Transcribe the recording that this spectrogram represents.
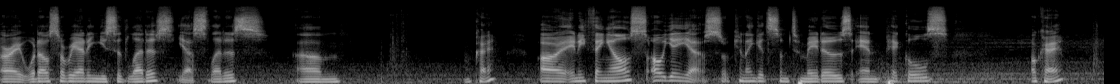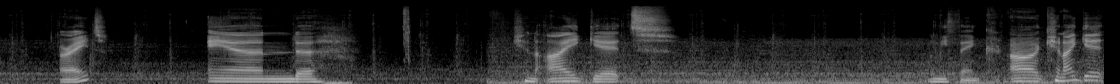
Alright, what else are we adding? You said lettuce? Yes, lettuce. Um... Okay. Uh, anything else? Oh, yeah, yeah. So can I get some tomatoes and pickles? Okay. Alright. And... Uh, can I get... Let me think. Uh, can I get...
